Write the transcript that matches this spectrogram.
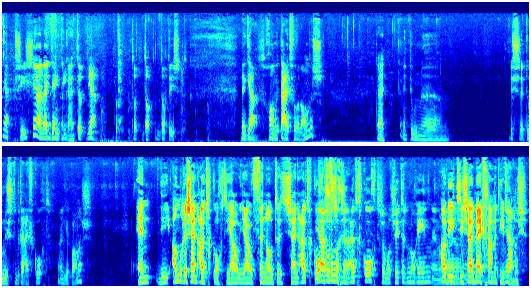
Ja, precies. Ja, ik denk, Oké. dat, ja, dat, dat, dat, dat is het. Ik denk, ja, gewoon weer tijd voor wat anders. Oké. En toen, dus, toen is het bedrijf verkocht aan de Japanners. En die anderen zijn uitgekocht. Jouw, jouw vennoten zijn uitgekocht? ja, sommige zijn uitgekocht, sommige zitten er nog in. En, Oh, die, die zijn meegegaan met de ja. Japanners.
